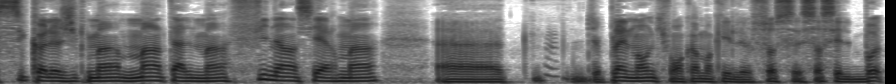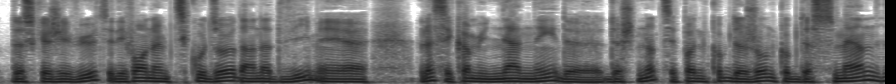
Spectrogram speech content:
Psychologiquement, mentalement, financièrement, Euh, il y a plein de monde qui font comme, OK, là, ça, c'est ça, c'est le bout de ce que j'ai vu. Tu des fois, on a un petit coup dur dans notre vie, mais euh, là, c'est comme une année de, de schnout. C'est pas une coupe de jours, une coupe de semaines.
